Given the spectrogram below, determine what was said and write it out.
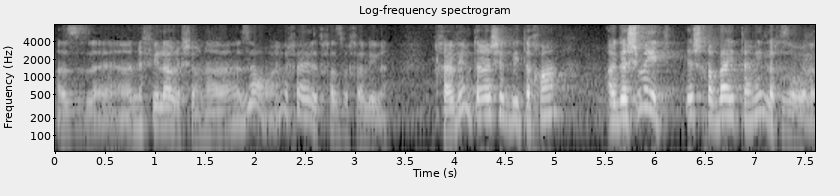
אז אה, הנפילה הראשונה, זהו, אין לך ילד חס וחלילה. חייבים את הרשת ביטחון הגשמית, יש לך בית תמיד לחזור אליו.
